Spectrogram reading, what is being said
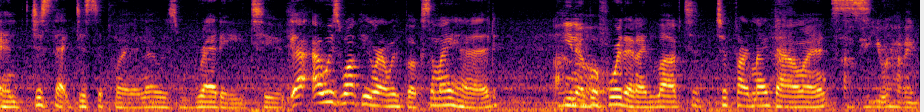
and just that discipline. And I was ready to. yeah, I was walking around with books on my head. You know, Oh. before then, I loved to, to find my balance. Okay, you were having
